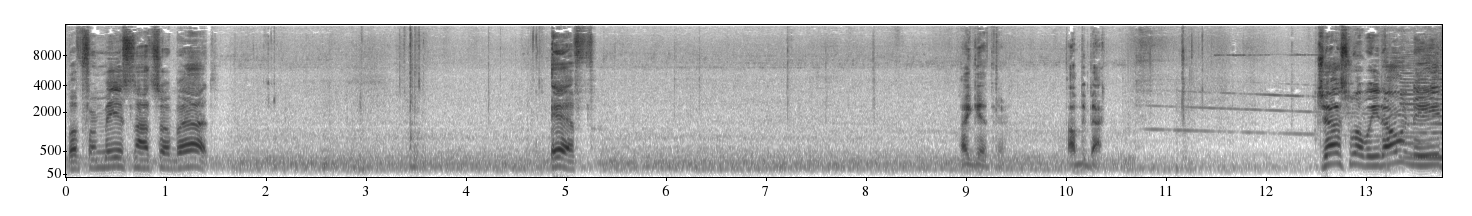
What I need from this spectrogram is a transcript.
But for me, it's not so bad. If I get there, I'll be back. Just what we don't need.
